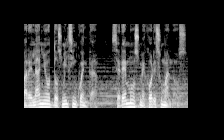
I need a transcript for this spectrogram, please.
Para el año 2050, seremos mejores humanos.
